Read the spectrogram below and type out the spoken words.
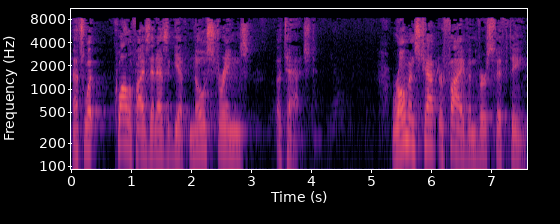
That's what qualifies it as a gift. No strings attached. Romans chapter 5 and verse 15.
